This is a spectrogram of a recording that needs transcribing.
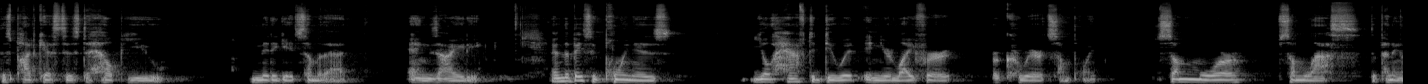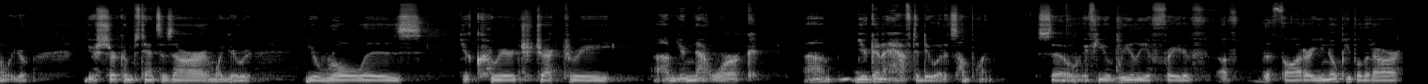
this podcast is to help you mitigate some of that anxiety. And the basic point is you'll have to do it in your life or, or career at some point. Some more, some less, depending on what your your circumstances are and what your your role is, your career trajectory, um, your network. Um, you're going to have to do it at some point. So if you're really afraid of, of the thought, or you know people that are,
